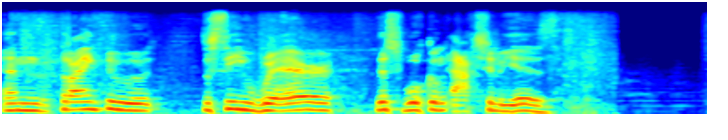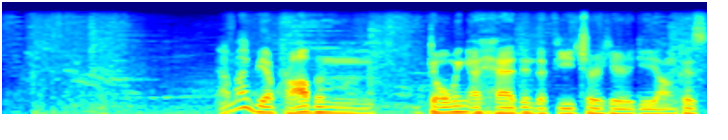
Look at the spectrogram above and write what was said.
and trying to to see where this Wukong actually is. That might be a problem going ahead in the future here, Guillaume, because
